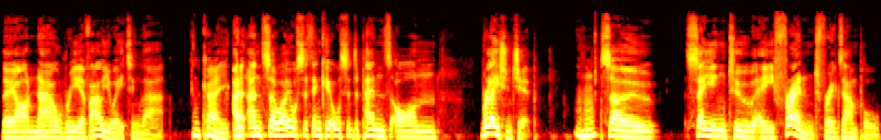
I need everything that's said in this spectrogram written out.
They are now re-evaluating that. Okay. and Uh, and so I also think it also depends on relationship. mm-hmm. So saying to a friend, for example,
